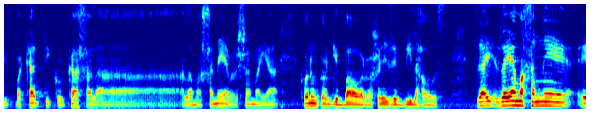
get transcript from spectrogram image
התמקדתי כל כך על, ה, על המחנה, אבל שם היה קודם כל גבאור, אחרי זה וילהאוס. זה, זה היה מחנה אה,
